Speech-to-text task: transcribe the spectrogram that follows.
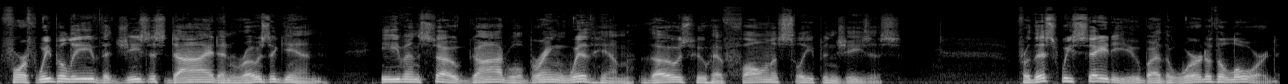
For if we believe that Jesus died and rose again, even so God will bring with him those who have fallen asleep in Jesus. For this we say to you by the word of the Lord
